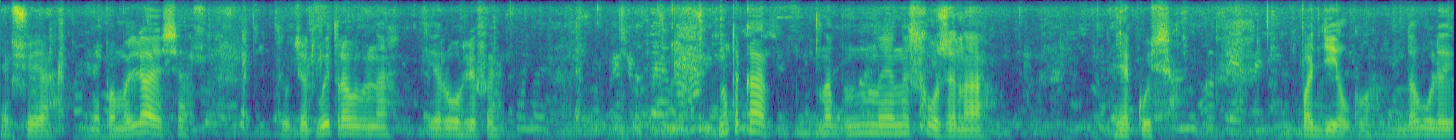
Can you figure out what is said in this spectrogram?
Якщо я не помиляюся, тут от витравлено іерогліфи. Ну така не, не схожа на якусь поділку. Доволі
